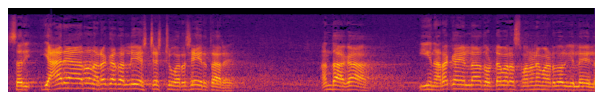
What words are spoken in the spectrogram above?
ಸರಿ, ಯಾರ್ಯಾರು ನರಕದಲ್ಲಿ ಎಷ್ಟೆಷ್ಟು ವರ್ಷ ಇರ್ತಾರೆ? ಅಂದಾಗ, ಈ ನರಕ ಎಲ್ಲ ದೊಡ್ಡವರ ಸ್ಮರಣೆ ಮಾಡಿದವ್ರಿಗೆ ಇಲ್ಲೇ ಇಲ್ಲ.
